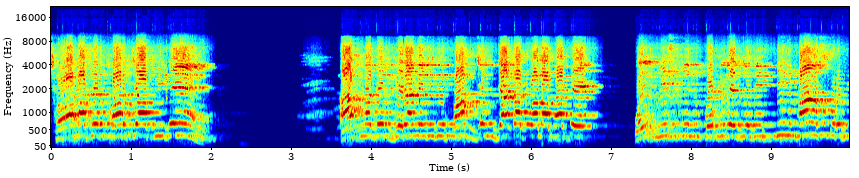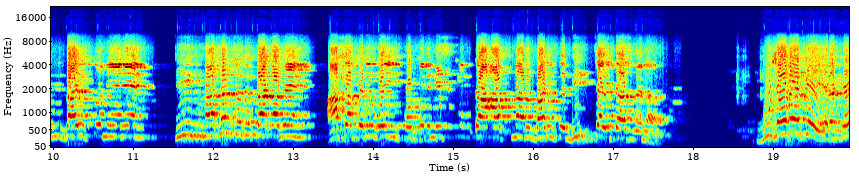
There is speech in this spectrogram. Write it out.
ছ মাসের খরচা আপনি দেন। আপনাদের গ্রামে যদি পাঁচজন জাকাতওয়ালা থাকে, ওই মিসকিন ফকিরের যদি তিন মাস করে যদি দায়িত্ব নিয়ে নেন, তিন মাসের যদি টাকা দেন, আশা করি ওই ফকির মিসকিনটা আপনার বাড়িতে ভিক চাইতে আসবে না। বুঝাবে কে এরাকে?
